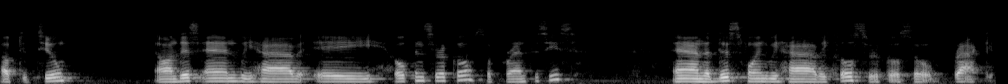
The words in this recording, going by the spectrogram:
up to 2. On this end, we have a open circle, so parentheses. And at this point, we have a closed circle, so bracket.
